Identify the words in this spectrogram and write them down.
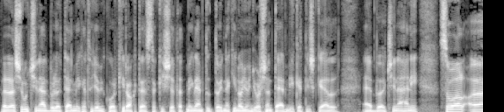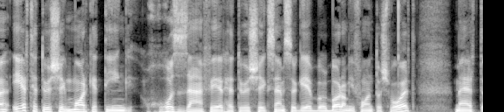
ráadásul úgy csinált belőle terméket, hogy amikor kirakta ezt a kísérletet, még nem tudta, hogy neki nagyon gyorsan terméket is kell ebből csinálni. Szóval érthetőség, marketing, hozzáférhetőség szemszögéből barami fontos volt, mert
